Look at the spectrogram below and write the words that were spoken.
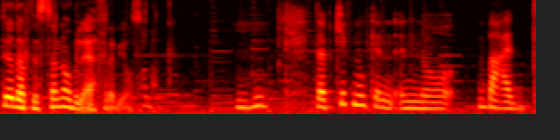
تقدر تستنى وبالاخر بيوصلك. طيب كيف ممكن إنه بعد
